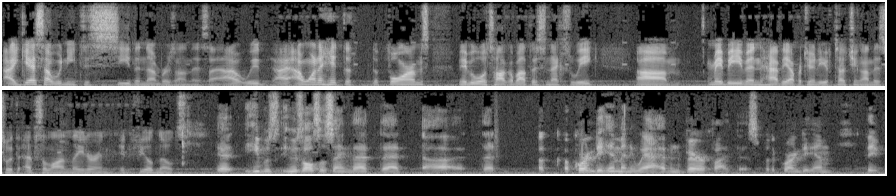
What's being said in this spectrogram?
I guess I would need to see the numbers on this. I I, we, I, I want to hit the, the forums. Maybe we'll talk about this next week. Um, maybe even have the opportunity of touching on this with Epsilon later in, in field notes. Yeah, he was he was also saying that that uh, that according to him anyway, I haven't verified this, but according to him, they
